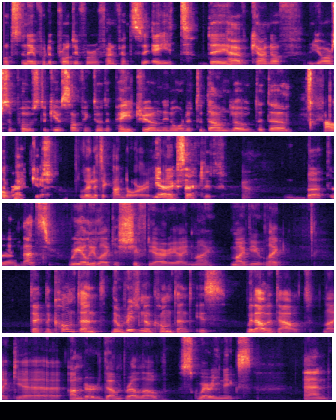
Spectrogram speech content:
what's the name for the project for Final Fantasy VIII? They have kind of you are supposed to give something to the Patreon in order to download the the, Oh, the right, package. Lunatic Pandora. Yeah, exactly. Yeah. But uh, That's really like a shifty area in my my view. Like the the content, the original content is without a doubt like uh, under the umbrella of Square Enix, and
